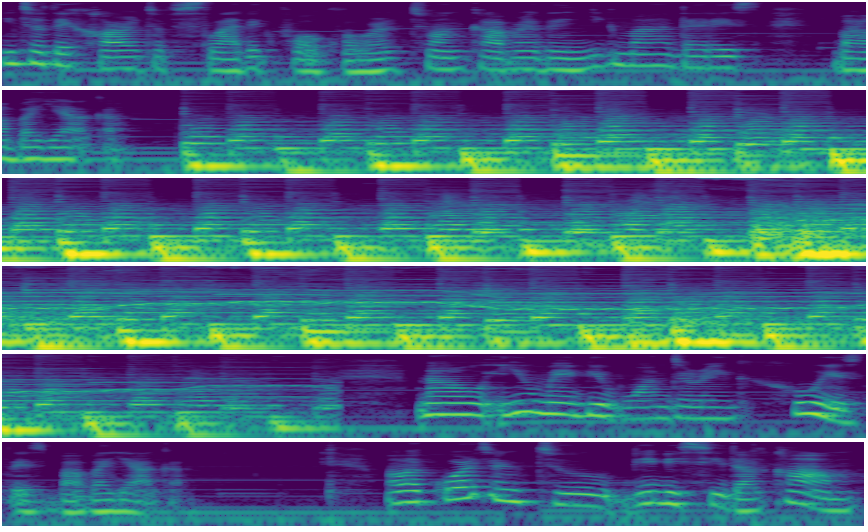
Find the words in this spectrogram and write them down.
into the heart of Slavic folklore to uncover the enigma that is Baba Yaga. Now, you may be wondering who is this Baba Yaga? Well, according to BBC.com,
